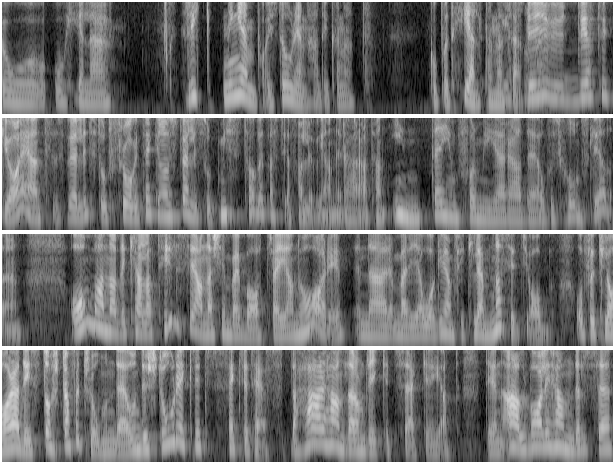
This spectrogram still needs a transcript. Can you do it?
och, och hela riktningen på historien hade kunnat gå på ett helt annat sätt. Det, ju, det tycker jag är ett väldigt stort frågetecken och ett väldigt stort misstag av Stefan Löfven i det här. Att han inte informerade oppositionsledaren. Om han hade kallat till sig Anna Kinberg Batra i januari när Maria Ågren fick lämna sitt jobb och förklarade i största förtroende under stor ekret- sekretess. Det här handlar om rikets säkerhet. Det är en allvarlig händelse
